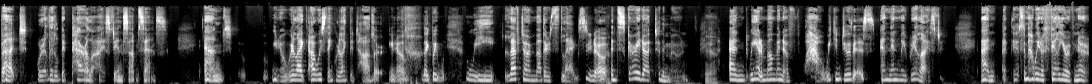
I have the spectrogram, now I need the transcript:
But we're a little bit paralyzed in some sense. And, you know, we're like, I always think we're like the toddler, you know, like we, we left our mother's legs, you know, yeah. and scurried out to the moon. Yeah. And we had a moment of, wow, we can do this. And then we realized, and uh, somehow we had a failure of nerve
